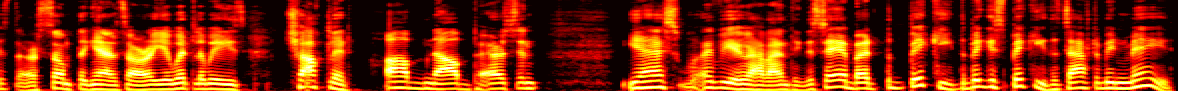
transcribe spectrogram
Is there something else? Or are you with Louise? Chocolate hobnob person? Yes, if you have anything to say about the bicky, the biggest bicky that's after being made.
